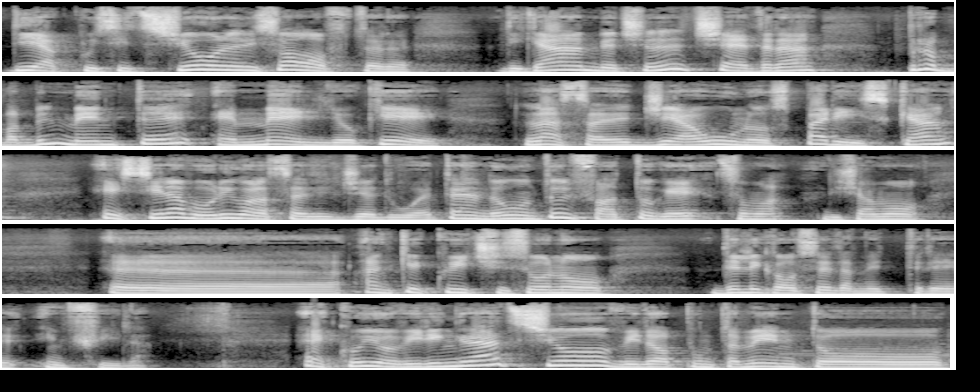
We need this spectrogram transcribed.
di acquisizione di software, di cambio, eccetera, eccetera, probabilmente è meglio che la strategia 1 sparisca e si lavori con la strategia 2, tenendo conto del fatto che, insomma, diciamo, eh, anche qui ci sono delle cose da mettere in fila. Ecco, io vi ringrazio, vi do appuntamento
